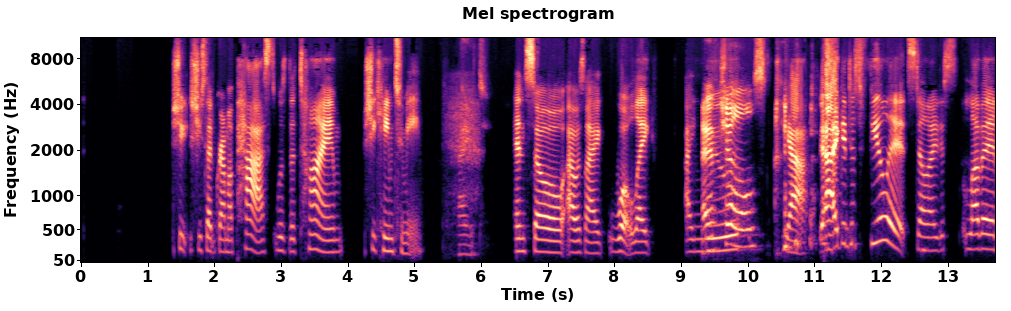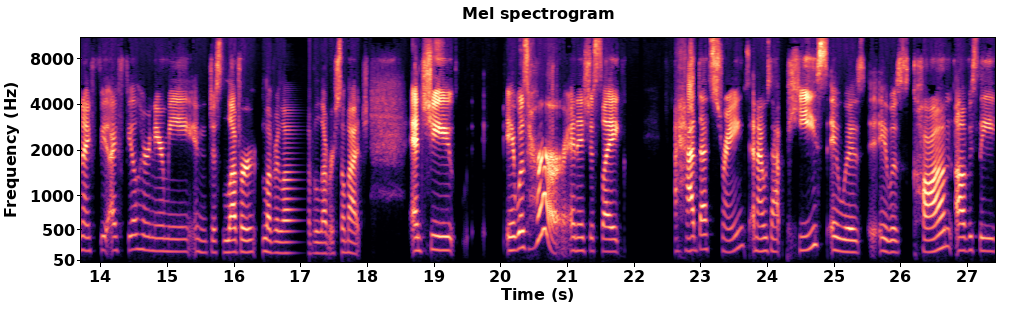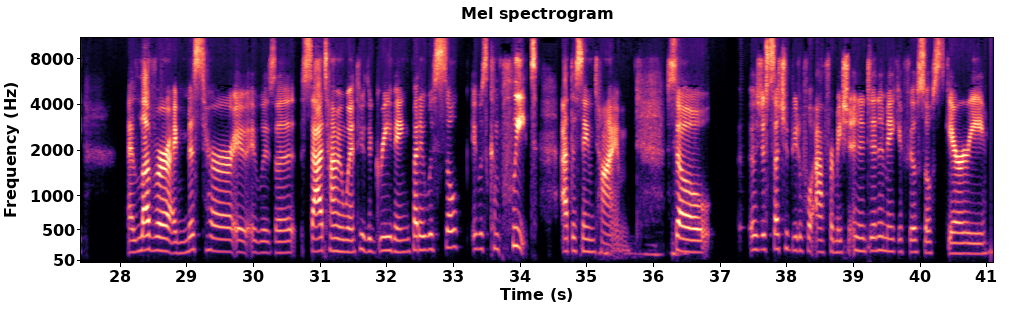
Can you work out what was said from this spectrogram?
she she said grandma passed was the time she came to me. Right. And so I was like, whoa, like I knew I chills. yeah. Yeah. I can just feel it still. I just love it. And I feel I feel her near me and just love her, love her, love her, love her so much. And she it was her. And it's just like I had that strength and I was at peace. It was it was calm. Obviously, I love her. I missed her. It, it, was a sad time. I went through the grieving, but it was so, it was complete at the same time. Mm-hmm. So it was just such a beautiful affirmation. And it didn't make it feel so scary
